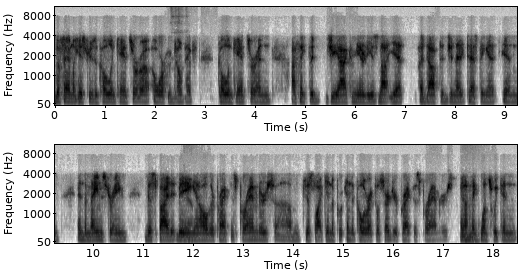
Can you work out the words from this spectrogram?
the family histories of colon cancer uh, or who don't have colon cancer, and I think the GI community has not yet adopted genetic testing in in, in the mainstream despite it being yeah. in all their practice parameters, um, just like in the in the colorectal surgery practice parameters. And mm-hmm. I think once we can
